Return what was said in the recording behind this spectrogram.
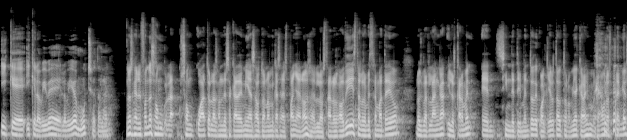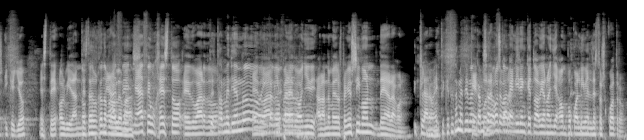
y que, y que lo, vive, lo vive mucho también. No, es que en el fondo son, la- son cuatro las grandes academias autonómicas en España, ¿no? O sea, lo- están los Gaudí, están los Mestre Mateo, los Berlanga y los Carmen, eh, sin detrimento de cualquier otra autonomía que ahora mismo tenga unos premios y que yo esté olvidando. Te estás buscando Me hace- problemas. me hace un gesto Eduardo. Te estás metiendo en Eduardo Pérez Goñi hablándome de los premios Simón de Aragón. Claro, este que te estás metiendo en Que camisa de podemos varas. convenir en que todavía no han llegado un poco al nivel de estos cuatro.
